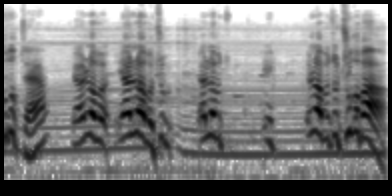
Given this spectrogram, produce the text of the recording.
구독자야? 야 일로 와봐 야 일로 와봐 좀 야, 일로 와봐 이, 일로 와봐 좀 죽어봐.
